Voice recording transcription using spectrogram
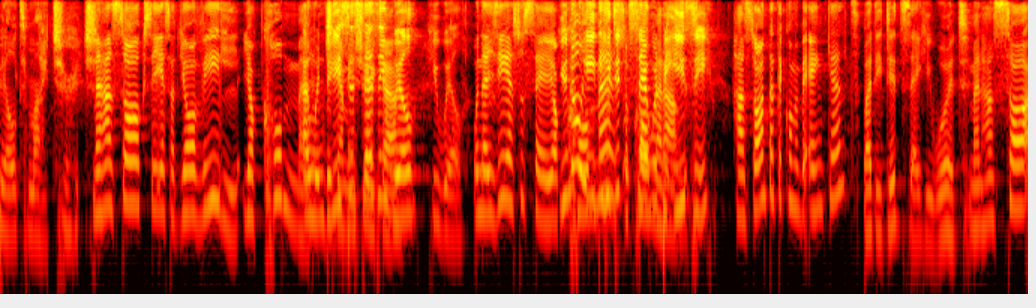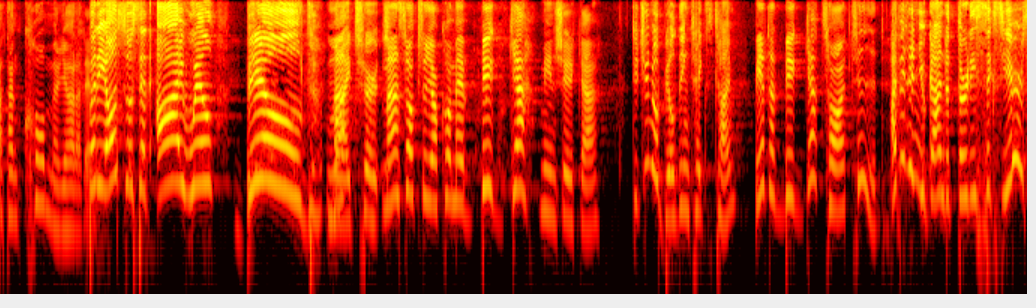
build my church. Men han sa också Jesus att jag vill, jag kommer And when bygga min Jesus says He kyrka. will, He will. Och när Jesus säger jag You know, He, kommer he så didn't say it would be easy, Han sa inte att det kommer bli enkelt, but He did say He would. men han sa att han kommer göra det. But He also said, I will build my church. men han sa också jag kommer bygga min kyrka. Did you know building takes time? Vet du att bygga tar tid? I've been in Uganda 36 years.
